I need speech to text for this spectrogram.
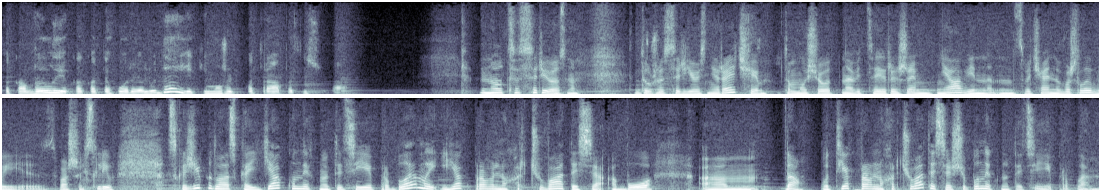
така велика категорія людей, які можуть потрапити сюди. Ну, це серйозно. Дуже серйозні речі, тому що от навіть цей режим дня він надзвичайно важливий з ваших слів. Скажіть, будь ласка, як уникнути цієї проблеми і як правильно харчуватися, або ем, да, от як правильно харчуватися, щоб уникнути цієї проблеми?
